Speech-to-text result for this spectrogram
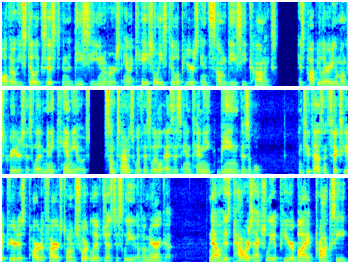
although he still exists in the DC universe and occasionally still appears in some DC comics. His popularity amongst creators has led many cameos, sometimes with as little as his antennae being visible. In 2006, he appeared as part of Firestorm's short lived Justice League of America. Now, his powers actually appear by proxy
